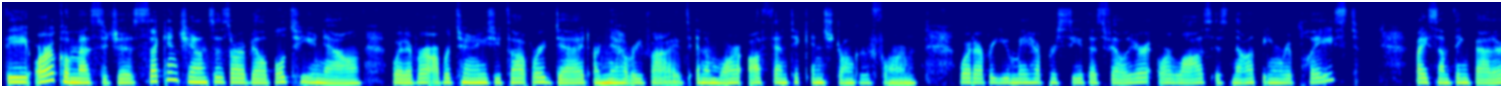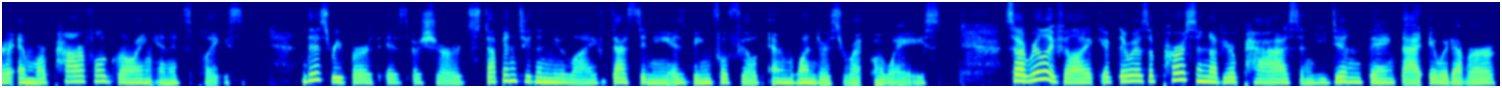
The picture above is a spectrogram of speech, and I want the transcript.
The Oracle messages second chances are available to you now. Whatever opportunities you thought were dead are now revived in a more authentic and stronger form. Whatever you may have perceived as failure or loss is now being replaced by something better and more powerful growing in its place. This rebirth is assured. Step into the new life. Destiny is being fulfilled in wondrous ways. So I really feel like if there was a person of your past and you didn't think that it would ever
